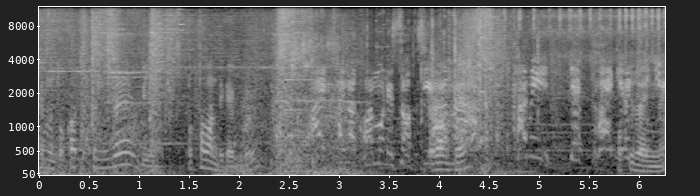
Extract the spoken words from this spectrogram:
템은 똑같은데 미니. 개꿀. 관문에서 뼈방패 감히 내 패기를 엎드려 있네.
